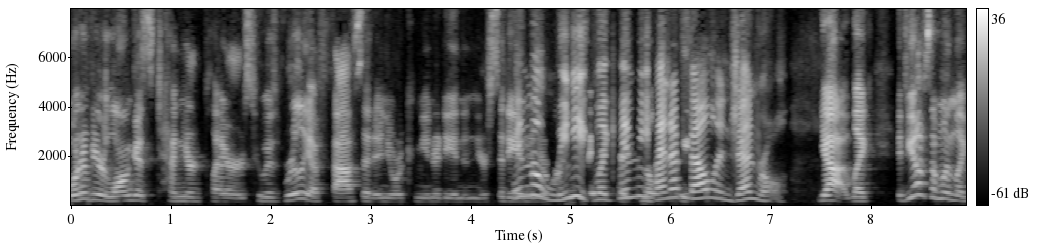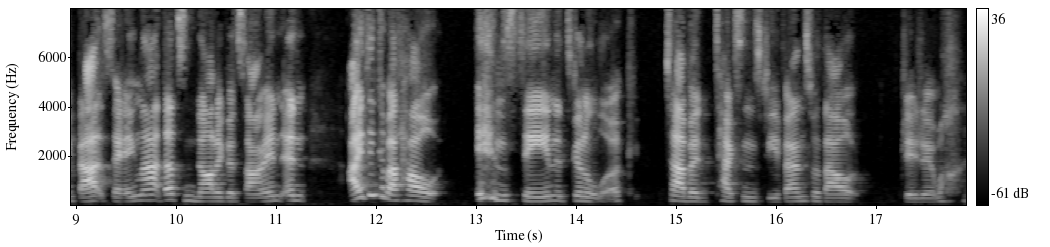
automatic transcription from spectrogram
one of your longest tenured players who is really a facet in your community and in your city in the league, like in the, the NFL in general. Yeah, like if you have someone like that saying that, that's not a good sign. And I think about how insane it's going to look to have a Texans defense without JJ Watt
